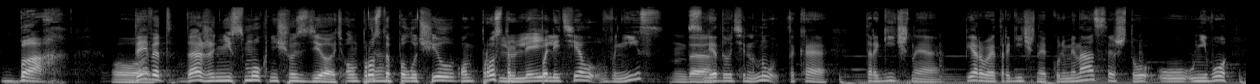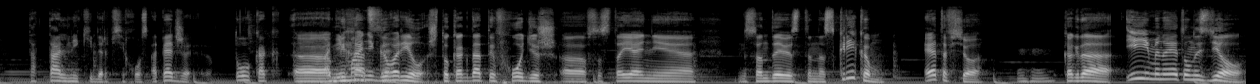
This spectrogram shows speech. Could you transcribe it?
бах. Вот. Дэвид даже не смог ничего сделать. Он просто получил Он просто люлей. полетел вниз, Да. следовательно, ну, такая трагичная, первая трагичная кульминация, что у, у него тотальный киберпсихоз. Опять же, то, как Э, анимация. Механик говорил, что когда ты входишь э, в состояние Сан Дэвистона с криком, это все. Когда и именно это он и сделал.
